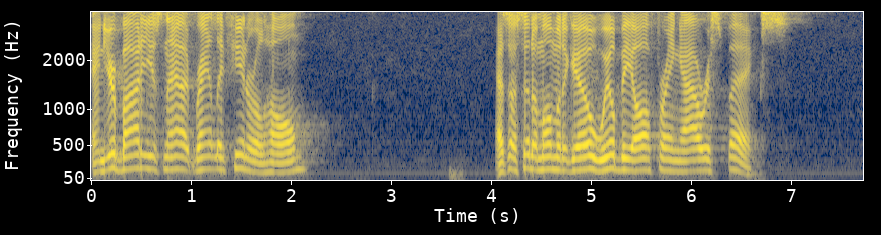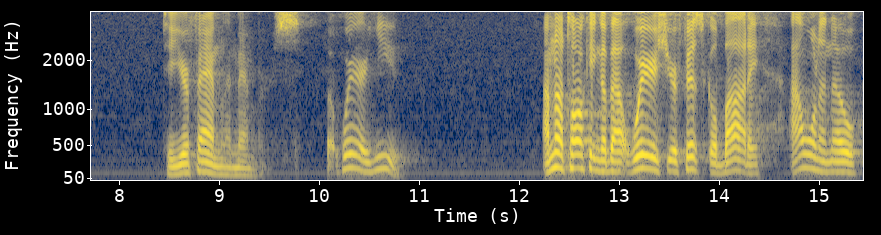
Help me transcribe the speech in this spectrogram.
And your body is now at Brantley Funeral Home. As I said a moment ago, we'll be offering our respects to your family members. But where are you? I'm not talking about where is your physical body. I want to know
